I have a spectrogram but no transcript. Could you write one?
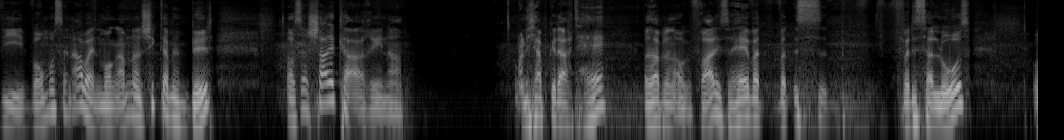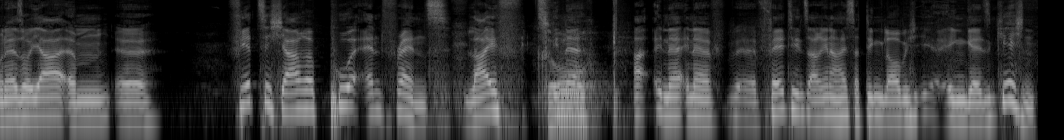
wie? Warum muss denn arbeiten morgen Abend? Dann schickt er mir ein Bild aus der Schalke Arena. Und ich habe gedacht, hä? Also habe dann auch gefragt. Ich so, hey, was ist, was ist da los? Und er so, ja, ähm, äh, 40 Jahre Pure and Friends live so. in der ah, in der in der äh, Felddienst Arena heißt das Ding, glaube ich, in Gelsenkirchen.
